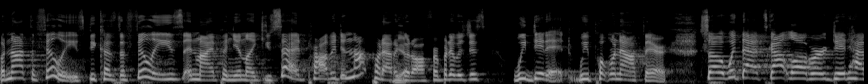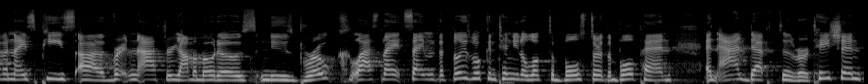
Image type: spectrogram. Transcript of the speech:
but not the Phillies because the Phillies, in my opinion, like you said, probably did not put out a Yeah. good offer, but it was just we did it. We put one out there. So with that, Scott Lauber did have a nice piece uh, written after Yamamoto's news broke last night, saying that the Phillies will continue to look to bolster the bullpen and add depth to the rotation,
